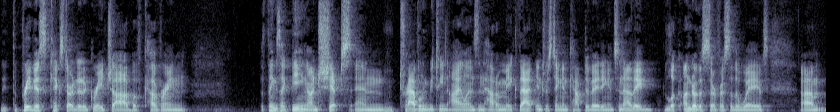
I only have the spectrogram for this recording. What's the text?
the previous Kickstarter did a great job of covering things like being on ships and mm. traveling between islands and how to make that interesting and captivating. And so now they look under the surface of the waves. Um,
